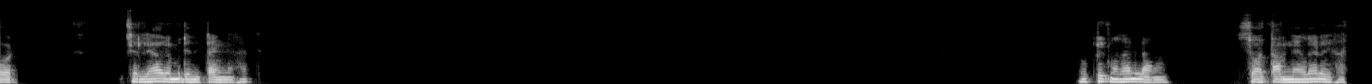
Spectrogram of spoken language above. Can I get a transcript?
อด เสร็จแล้วเรามาดึงแต่งนะครับเราพลิกมาด้านหลัง สอดตามแนวได้เลยครับ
